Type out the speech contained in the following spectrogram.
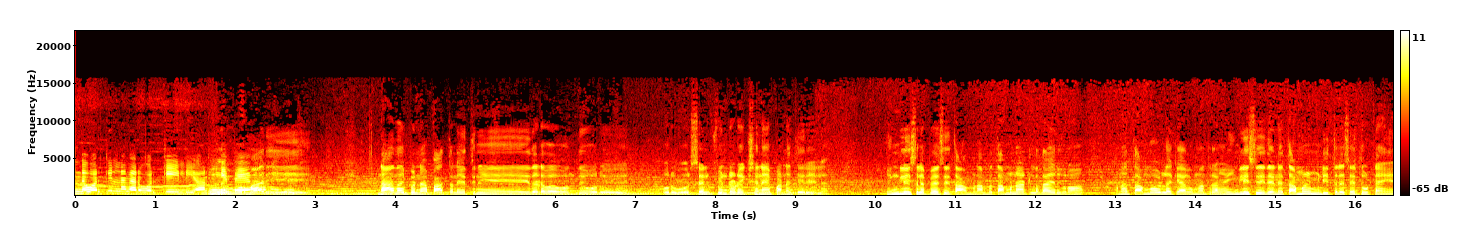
இந்த ஒர்க் இல்லைன்னா வேற ஒர்க்கே இல்லையா? இல்லை ஒரு மாதிரி நான் தான் இப்போ நான் பார்த்தல எத்தனை தடவை வந்து ஒரு ஒரு ஒரு செல்ஃப் இன்ட்ரொடக்ஷனே பண்ண தெரியல. இங்கிலீஷில் பேசி தம் நம்ம தமிழ்நாட்டில் தான் இருக்கிறோம். ஆனால் தமிழில் கேட்க மாட்றாங்க. இங்கிலீஷ் இது என்ன தமிழ் மீடியத்தில் சேர்த்து விட்டாங்க.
